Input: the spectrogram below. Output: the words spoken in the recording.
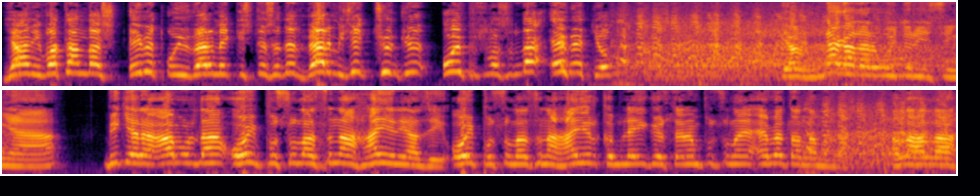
Yani vatandaş evet oyu vermek istese de vermeyecek çünkü oy pusulasında evet yok. Ya ne kadar uyduruyorsun ya. Bir kere ha burada oy pusulasına hayır yazıyor. Oy pusulasına hayır kıbleyi gösteren pusulaya evet anlamında. Allah Allah.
